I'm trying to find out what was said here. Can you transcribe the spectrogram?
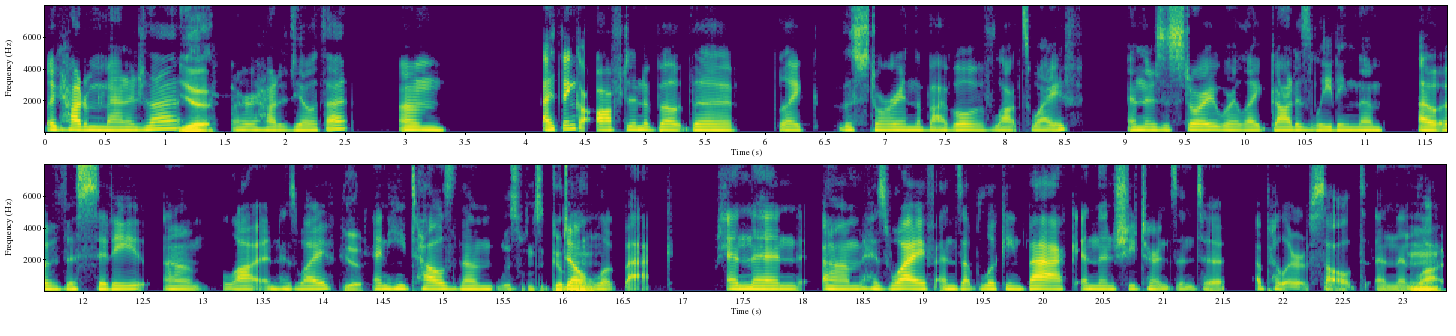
Like how to manage that. yeah, or how to deal with that. Um, I think often about the like the story in the Bible of Lot's wife, and there's a story where like God is leading them out of the city, um, Lot and his wife, Yeah. and he tells them, this one's a good "Don't one. look back." And then um, his wife ends up looking back, and then she turns into a pillar of salt, and then Mm. Lot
